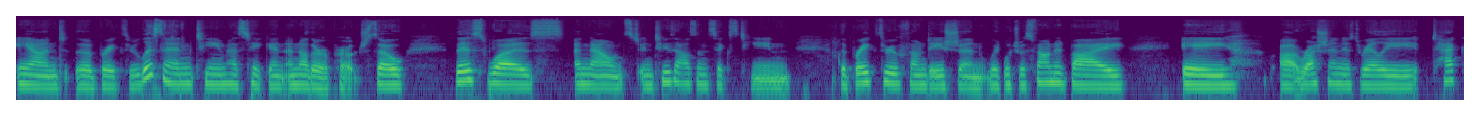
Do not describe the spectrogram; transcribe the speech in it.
And the Breakthrough Listen team has taken another approach. So this was announced in 2016. The Breakthrough Foundation, which, which was founded by a uh, Russian Israeli tech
